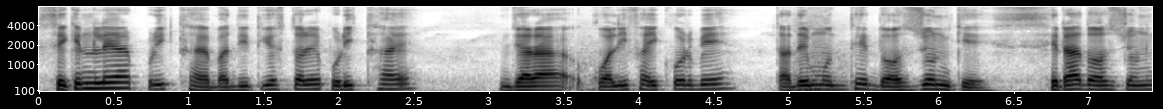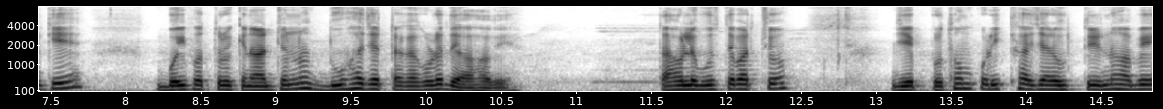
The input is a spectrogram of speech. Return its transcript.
সেকেন্ড লেয়ার পরীক্ষায় বা দ্বিতীয় স্তরের পরীক্ষায় যারা কোয়ালিফাই করবে, তাদের মধ্যে দশজনকে সেরা দশজনকে বইপত্র কেনার জন্য দু হাজার টাকা করে দেওয়া হবে। তাহলে বুঝতে পারছ যে প্রথম পরীক্ষায় যারা উত্তীর্ণ হবে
